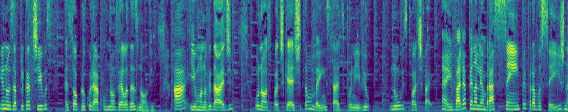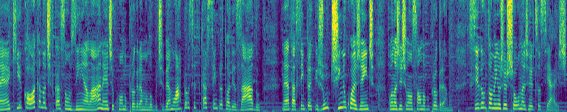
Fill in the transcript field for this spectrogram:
E nos aplicativos é só procurar por Novela das Nove. Ah, e uma novidade: o nosso podcast também está disponível no Spotify. É, e vale a pena lembrar sempre pra vocês, né, que coloca a notificaçãozinha lá, né, de quando o programa novo estiver no ar, pra você ficar sempre atualizado, né, tá sempre aqui juntinho com a gente quando a gente lançar um novo programa. Sigam também o G-Show nas redes sociais.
